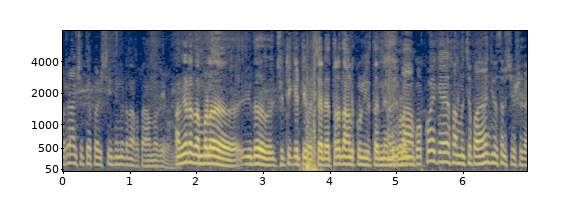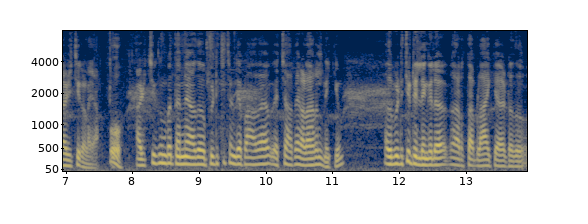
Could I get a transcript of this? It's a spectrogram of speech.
ഒരാഴ്ചത്തെ പരിശീലനം കൂടെ നടത്താവുന്നതേ ഉള്ളൂ. അങ്ങനെ നമ്മൾ ഇത് ചുറ്റിക്കെട്ടി വെച്ചാൽ എത്ര നാൾക്കുള്ളിൽ തന്നെ കൊക്കോയ്ക്ക് സംബന്ധിച്ച് പതിനഞ്ച് ദിവസത്തിന് ശേഷം ഇത് അഴിച്ചു കളയാം. ഓ. അഴിച്ചുമ്പോൾ തന്നെ അത് പിടിച്ചിട്ടുണ്ടെങ്കിൽ അപ്പോൾ അത് വെച്ച അതേ കളറിൽ നിൽക്കും. അത് പിടിച്ചിട്ടില്ലെങ്കിൽ കറുത്ത ബ്ലാക്ക് ആയിട്ടത്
